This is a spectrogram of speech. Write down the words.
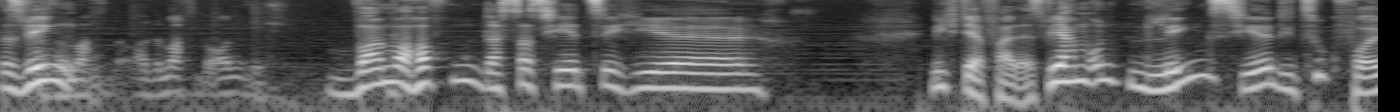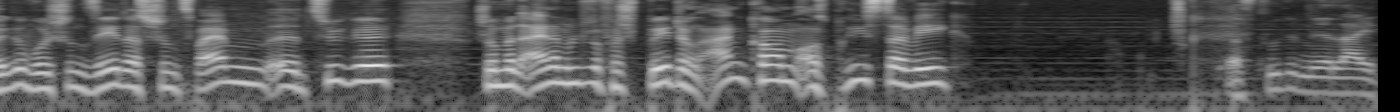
Deswegen Also macht, also macht es ordentlich. wollen wir hoffen, dass das jetzt hier nicht der Fall ist. Wir haben unten links hier die Zugfolge, wo ich schon sehe, dass schon zwei äh, Züge schon mit einer Minute Verspätung ankommen aus Priesterweg. Das tut mir leid,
